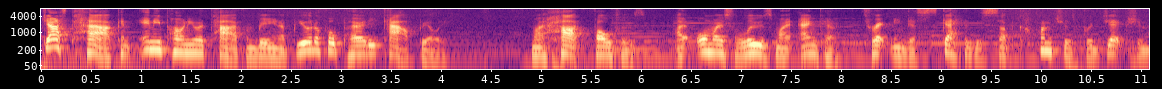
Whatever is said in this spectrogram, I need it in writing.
Just how can any pony retire from being a beautiful purdy cow filly? My heart falters. I almost lose my anchor, threatening to scatter this subconscious projection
